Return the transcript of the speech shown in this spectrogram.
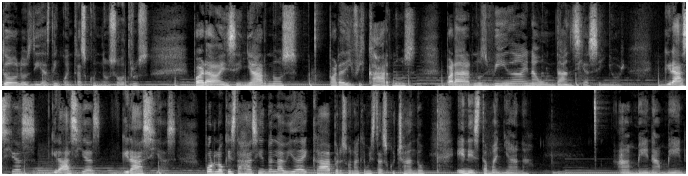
todos los días te encuentras con nosotros para enseñarnos, para edificarnos, para darnos vida en abundancia, Señor. Gracias, gracias, gracias por lo que estás haciendo en la vida de cada persona que me está escuchando en esta mañana. Amén, amén.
